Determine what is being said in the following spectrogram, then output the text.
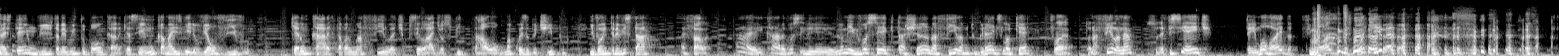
Mas tem um vídeo também muito bom, cara, que assim, eu nunca mais vi ele, eu vi ao vivo. Que era um cara que tava numa fila, tipo, sei lá, de hospital, alguma coisa do tipo, e vão entrevistar. Aí fala, ai, cara, você, meu amigo, e você que tá achando a fila muito grande, sei lá o quê? Falou, é, tô na fila, né? Sou deficiente. Tenho hemorroida, fimose, mas tô aqui, né?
